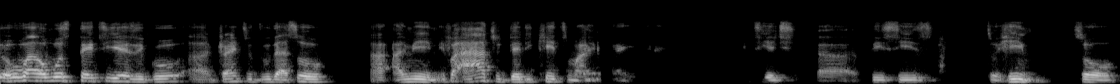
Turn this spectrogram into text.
over almost 30 years ago, uh, trying to do that. So, I mean, if I had to dedicate my, my PhD thesis to him. So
